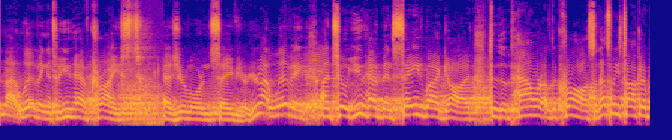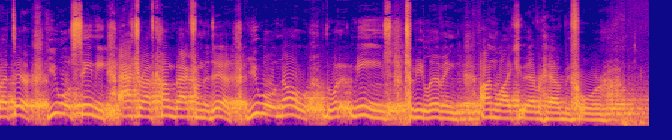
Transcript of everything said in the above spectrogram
not living until you have Christ as your Lord and Savior. You're not living until you have been saved by God through the power of the cross. And that's what he's talking about there. You will see me after I've come back from the dead. You will know what it means to be living unlike you ever have before.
